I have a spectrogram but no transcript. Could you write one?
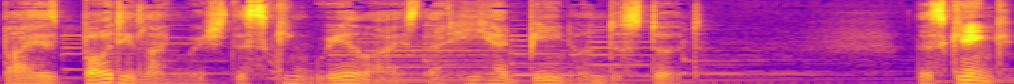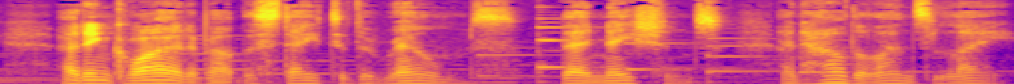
by his body language the skink realized that he had been understood. The skink had inquired about the state of the realms, their nations, and how the lands lay.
